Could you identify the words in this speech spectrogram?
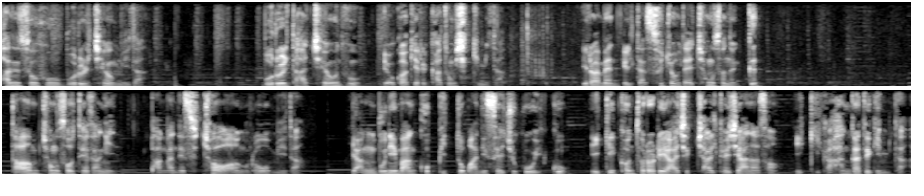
환수 후 물을 채웁니다. 물을 다 채운 후 여과기를 가동시킵니다. 이러면 일단 수조 내 청소는 끝! 다음 청소 대상인 방 안의 수처 어항으로 옵니다. 양분이 많고 빛도 많이 쐬주고 있고 이끼 컨트롤이 아직 잘 되지 않아서 이끼가 한가득입니다.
